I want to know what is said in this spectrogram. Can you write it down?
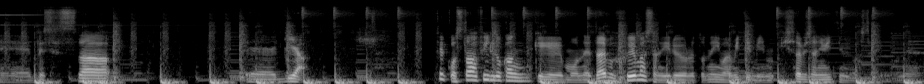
えー、ベセスタ、えー、ギア。結構スターフィールド関係もね、だいぶ増えましたね、いろいろとね。今見てみ、久々に見てみましたけどね。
